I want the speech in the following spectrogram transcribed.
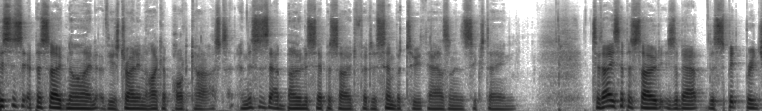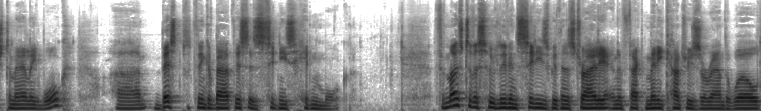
This is episode 9 of the Australian Hiker podcast, and this is our bonus episode for December 2016. Today's episode is about the Spit Bridge to Manly Walk. Uh, best to think about this as Sydney's Hidden Walk. For most of us who live in cities within Australia and, in fact, many countries around the world,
